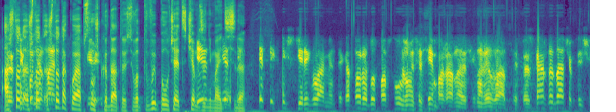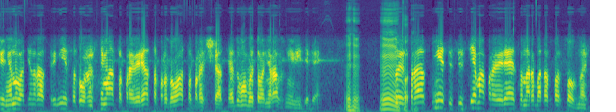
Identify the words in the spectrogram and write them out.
А что, что, что, что такое обслужка, да? То есть вот вы, получается, чем есть, занимаетесь, есть, да? Есть технические регламенты, которые идут по обслуживанию систем пожарной сигнализации. То есть каждый датчик в течение, ну, один раз в три месяца должен сниматься, проверяться, продуваться, прочищаться. Я думаю, вы этого ни разу не видели. Угу. Mm, То есть раз в месяц система проверяется на работоспособность.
